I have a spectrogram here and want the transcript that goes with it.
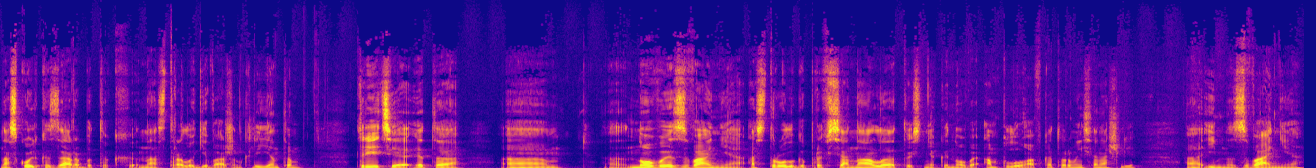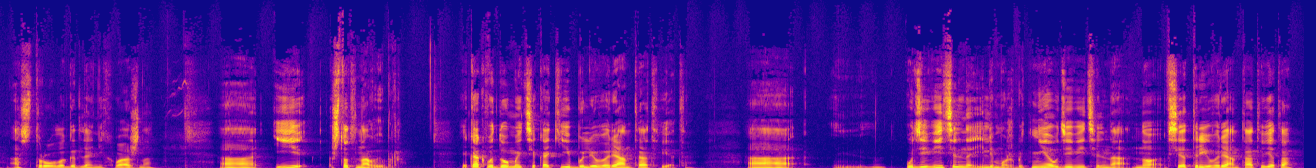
насколько заработок на астрологии важен клиентам. Третье – это э, новое звание астролога-профессионала, то есть некое новое амплуа, в котором они себя нашли. Э, именно звание астролога для них важно. Э, и что-то на выбор. И как вы думаете, какие были варианты ответа? Э, удивительно или, может быть, неудивительно, но все три варианта ответа –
